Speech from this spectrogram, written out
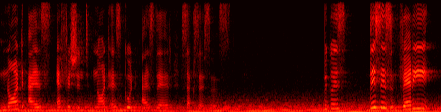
not as efficient, not as good as their successors. Because this is very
